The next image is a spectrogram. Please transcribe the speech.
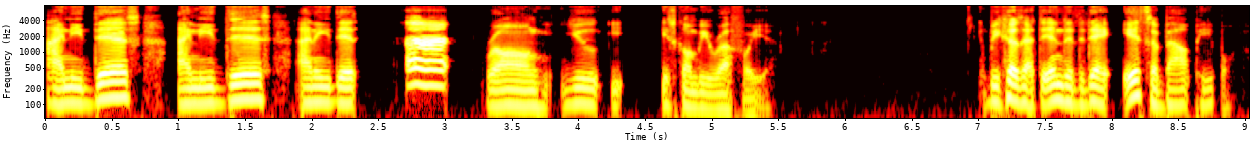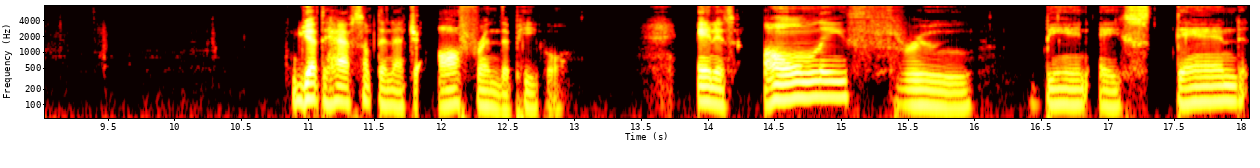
I need this, I need this, I need this. Uh, wrong. You, it's gonna be rough for you. Because at the end of the day, it's about people. You have to have something that you're offering the people. And it's only through being a stand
